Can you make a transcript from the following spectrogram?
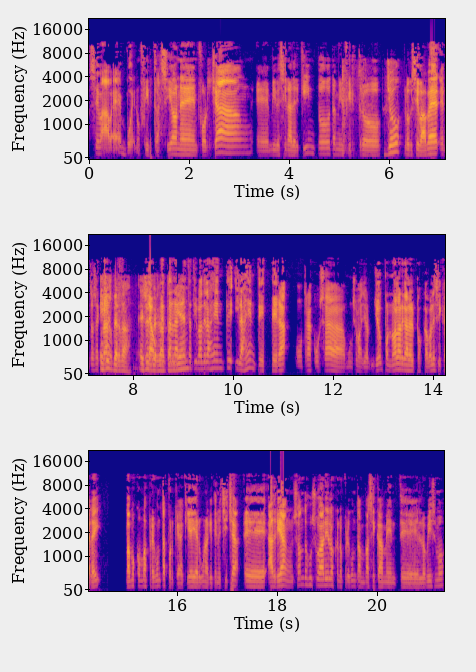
se va a ver, bueno, filtraciones en 4chan, eh, mi vecina del quinto también filtró Yo, lo que se va a ver. Entonces, eso es verdad, eso es verdad también. las expectativas de la gente y la gente espera otra cosa mucho mayor. Yo, por no alargar el podcast, ¿vale? Si queréis, vamos con más preguntas porque aquí hay alguna que tiene chicha. Eh, Adrián, son dos usuarios los que nos preguntan básicamente lo mismo.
